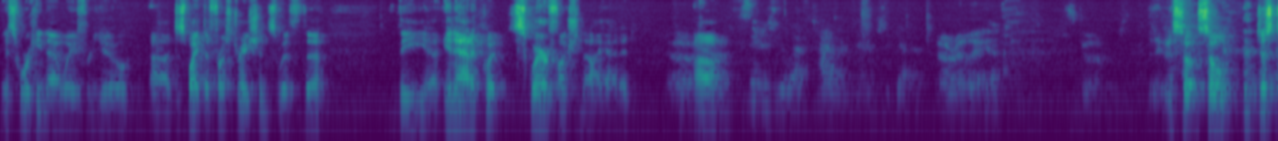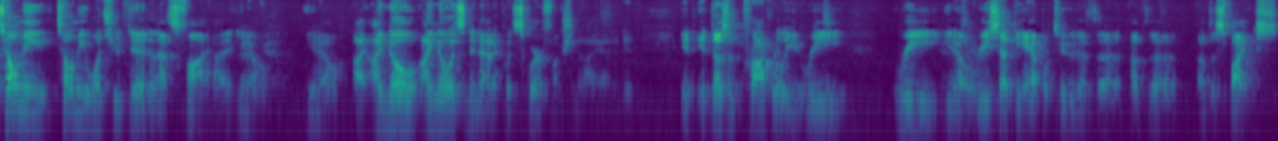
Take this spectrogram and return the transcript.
it's working that way for you, uh, despite the frustrations with the the uh, inadequate square function that I added. Oh. Um, As soon as you left, Tyler managed to get it. oh really? Yeah. Still don't understand. so so just tell me tell me what you did, and that's fine. I you know Okay. you know I, I know I know it's an inadequate square function that I added. It it, it doesn't properly re re you know reset the amplitude of the of the of the spikes.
